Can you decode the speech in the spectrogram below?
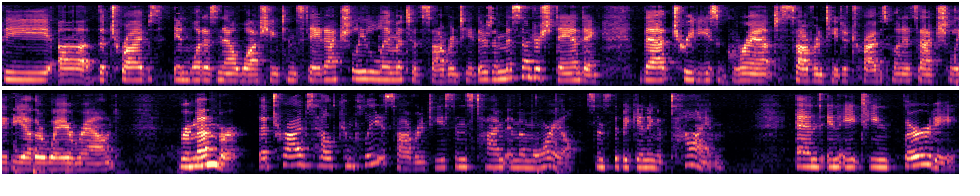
the uh, the tribes in what is now Washington state actually limited sovereignty. There's a misunderstanding that treaties grant sovereignty to tribes when it's actually the other way around. Remember that tribes held complete sovereignty since time immemorial, since the beginning of time. And in 1830,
